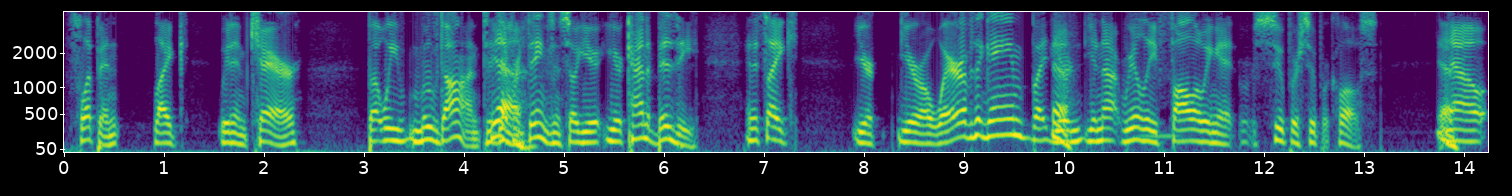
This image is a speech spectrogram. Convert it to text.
flippant like we didn't care, but we moved on to Yeah. different things, and so you're you're kind of busy, and it's like you're you're aware of the game, but Yeah. you're you're not really following it super super close. Yeah. Now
